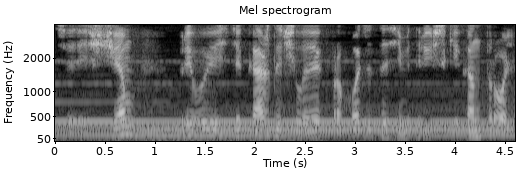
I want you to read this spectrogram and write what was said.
в связи с чем при выезде каждый человек проходит дозиметрический контроль,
